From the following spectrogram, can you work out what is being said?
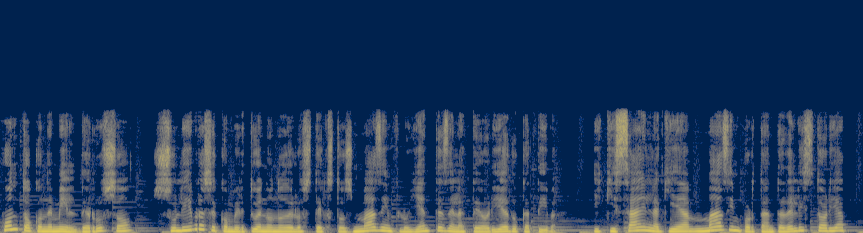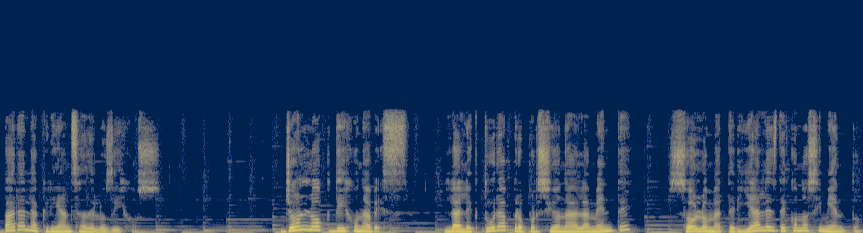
Junto con Émile de Rousseau, su libro se convirtió en uno de los textos más influyentes en la teoría educativa y quizá en la guía más importante de la historia para la crianza de los hijos. John Locke dijo una vez, la lectura proporciona a la mente solo materiales de conocimiento.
